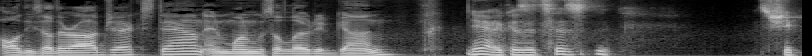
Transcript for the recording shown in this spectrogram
all these other objects down, and one was a loaded gun. Yeah, because it says she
